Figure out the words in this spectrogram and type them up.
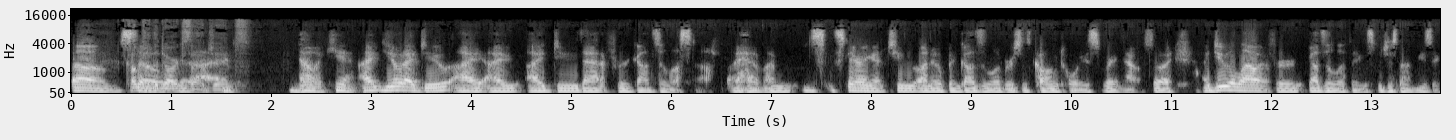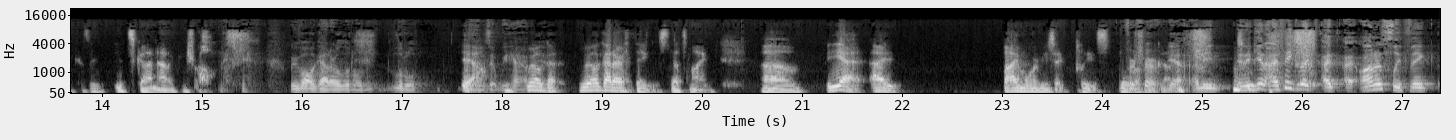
Um, Come so, to the dark side, James. no, I can't. I, you know what I do? I, I, I do that for Godzilla stuff. I have. I'm staring at two unopened Godzilla versus Kong toys right now. So I, I do allow it for Godzilla things, but just not music because it, it's gotten out of control. We've all got our little little yeah. things that we have. We all yeah. got we all got our things. That's mine. Um, yeah, I buy more music, please. For sure. Yeah. I mean, and again, I think like I, I, honestly think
